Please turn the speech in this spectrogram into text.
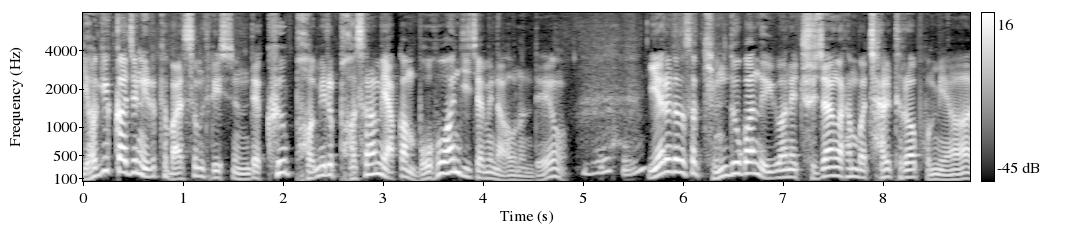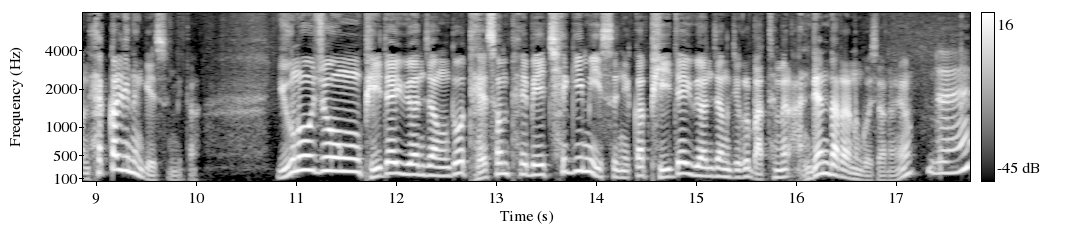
여기까지는 이렇게 말씀을 드릴 수 있는데 그 범위를 벗어나면 약간 모호한 지점이 나오는데요. 모호? 예를 들어서 김두관 의원의 주장을 한번 잘 들어보면 헷갈리는 게 있습니다. 윤호중 비대위원장도 대선 패배에 책임이 있으니까 비대위원장직을 맡으면 안 된다라는 거잖아요. 네.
